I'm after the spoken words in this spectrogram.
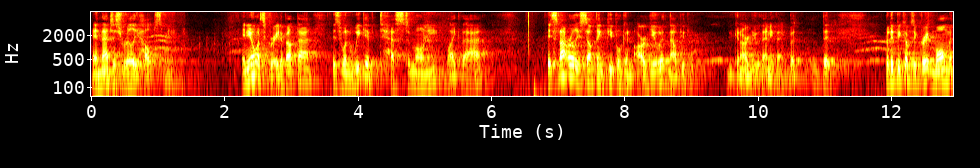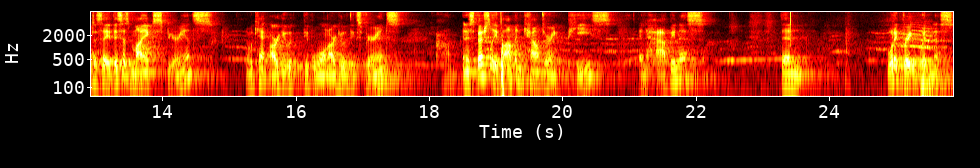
and that just really helps me. And you know what's great about that? Is when we give testimony like that, it's not really something people can argue with. Now, people, you can argue with anything, but that, but it becomes a great moment to say, this is my experience, and we can't argue with, people won't argue with experience. Um, and especially if I'm encountering peace and happiness, then what a great witness.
